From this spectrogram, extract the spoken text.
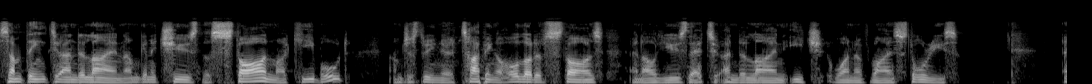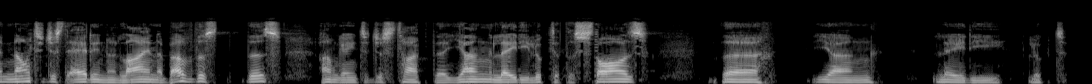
something to underline. I'm going to choose the star on my keyboard. I'm just doing a, typing a whole lot of stars and I'll use that to underline each one of my stories. And now to just add in a line above this, this I'm going to just type the young lady looked at the stars. The young lady looked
